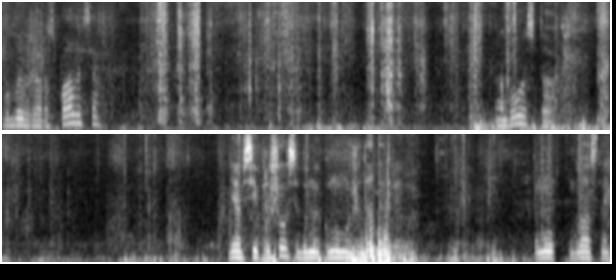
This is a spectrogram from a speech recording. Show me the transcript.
Труби вже розпалися. Або ось так. Я всі пройшовся, думаю, кому може дати треба. Тому, власне.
